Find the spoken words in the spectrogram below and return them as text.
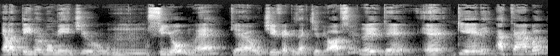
ela tem normalmente um CEO, não é? que é o Chief Executive Officer, é? que é, que ele acaba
